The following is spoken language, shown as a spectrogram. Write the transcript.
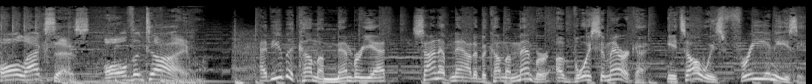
All access, all the time. Have you become a member yet? Sign up now to become a member of Voice America. It's always free and easy.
